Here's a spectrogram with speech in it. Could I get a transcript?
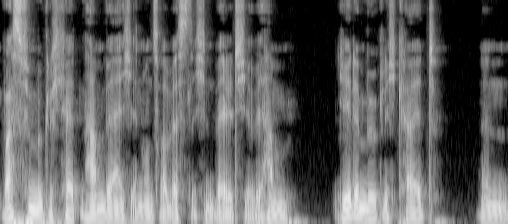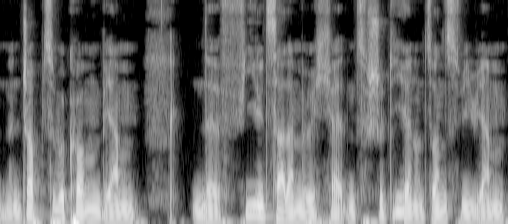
was für Möglichkeiten haben wir eigentlich in unserer westlichen Welt hier? Wir haben jede Möglichkeit, einen, einen Job zu bekommen. Wir haben eine Vielzahl an Möglichkeiten zu studieren und sonst wie. Wir haben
